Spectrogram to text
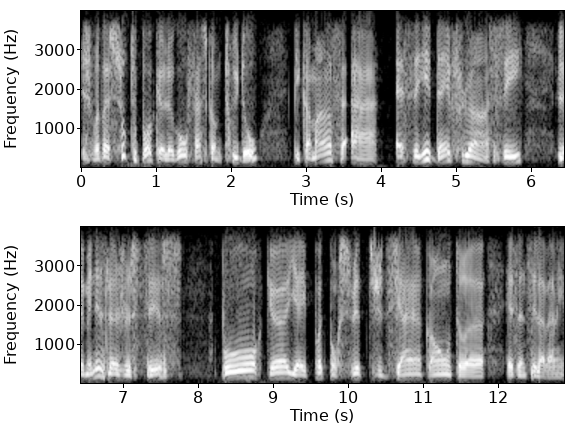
je voudrais surtout pas que Legault fasse comme Trudeau, puis commence à essayer d'influencer le ministre de la Justice pour qu'il n'y ait pas de poursuite judiciaire contre euh, SNC Lavalin.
